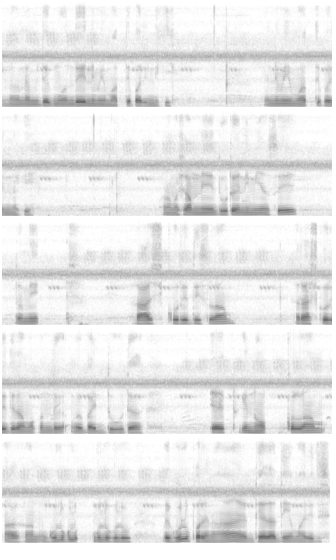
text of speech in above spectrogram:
না না, আমি দেখব অন্ধে এনিমি মারতে পারি নাকি? এনিমি মারতে পারি নাকি? আমার সামনে দুটো এনিমি আছে আমি রাশ করে দিছিলাম। রাশ করে দিলাম, ওখান এখন বাই দুটা একটাকে নক করলাম, আর এখন গুলু গুলু গুলু গুলু, ওই গুলু পরে না ডেজা দিয়ে মারি দিছে।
